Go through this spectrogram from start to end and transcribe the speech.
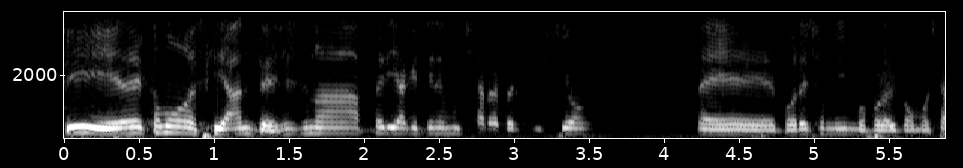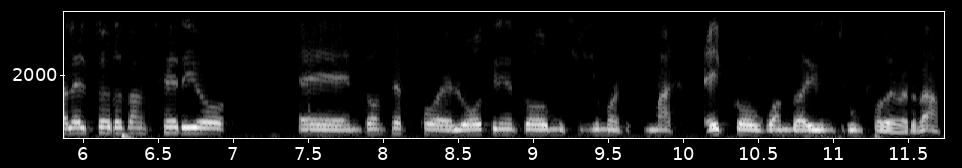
Sí, es como decía antes, es una feria que tiene mucha repercusión eh, por eso mismo, porque como sale el toro tan serio, eh, entonces pues luego tiene todo muchísimo más eco cuando hay un triunfo de verdad,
